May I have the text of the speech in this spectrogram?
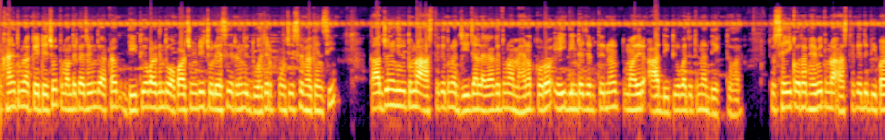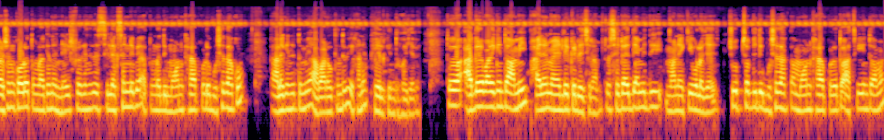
এখানে তোমরা কেটেছো, তোমাদের কাছে কিন্তু একটা দ্বিতীয়বার কিন্তু অপরচুনিটি চলে এসেছে, এটা কিন্তু দু হাজার ভ্যাকেন্সি তার জন্য কিন্তু তোমরা আজ থেকে তোমরা জি জান লাগাকে তোমরা মেহনত করো, এই দিনটা যাতে না তোমাদের আর দ্বিতীয়বার যাতে না দেখতে হয়। তো সেই কথা ভেবে তোমরা আজ থেকে যদি প্রিপারেশন করো, তোমরা কিন্তু নেক্সট ভ্যাকেন্সিতে সিলেকশন নেবে আর তোমরা যদি মন খারাপ করে বসে থাকো, তাহলে কিন্তু তুমি আবারও কিন্তু এখানে ফেল কিন্তু হয়ে যাবে। তো আগের বারে কিন্তু আমি ফাইনাল ম্যারিটে কেটেছিলাম। তো সেটা যদি আমি মানে কি বলা যায়, চুপচাপ যদি বসে থাকতাম, মন খারাপ করে, তো আজকে কিন্তু আমার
